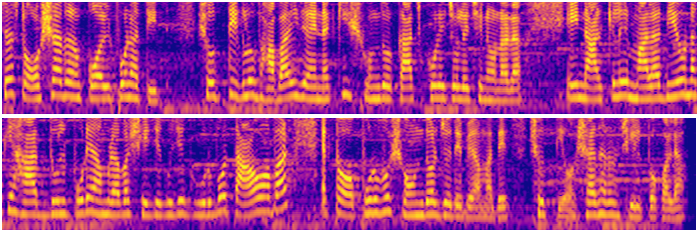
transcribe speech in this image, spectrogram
জাস্ট অসাধারণ, কল্পনাতীত। সত্যি এগুলো ভাবাই যায় না, কি সুন্দর কাজ করে চলেছেন ওনারা। এই নারকেলের মালা দিয়েও নাকি হাত দুল পরে আমরা আবার সেজে গুজে ঘুরবো, তাও আবার একটা অপূর্ব সৌন্দর্য দেবে আমাদের। সত্যি অসাধারণ শিল্পকলা।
